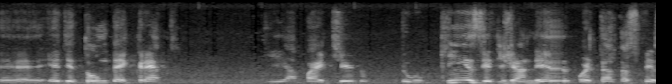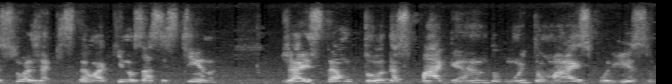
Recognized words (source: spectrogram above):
é, editou um decreto que, a partir do, do 15 de janeiro, portanto, as pessoas que estão aqui nos assistindo já estão todas pagando muito mais por isso.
